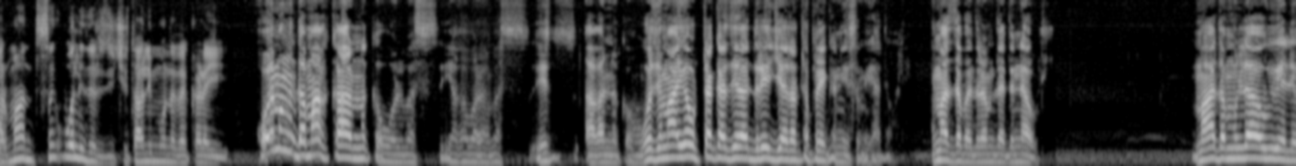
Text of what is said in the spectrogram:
ارمان څنګه ولې درځي چې تعلیم نه ده کړی؟ خو موږ دماغ کار نه کول بس هغه ولا بس، هیڅ هغه نه کوم. و زما یو ټکه زیات درې جره ته پرې کني سم یادول ما د بدرم د نه ما د مولا ویل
